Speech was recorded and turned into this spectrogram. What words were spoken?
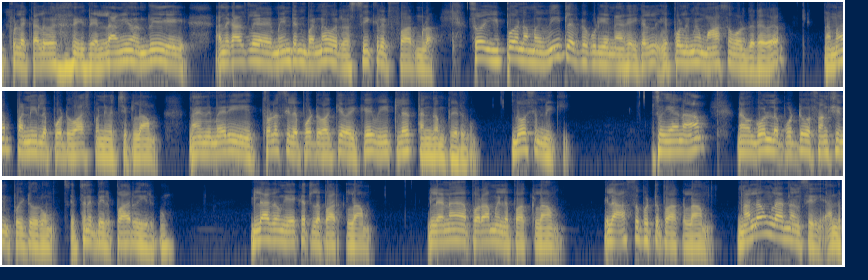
உப்பில் கழுவுறது இது எல்லாமே வந்து அந்த காலத்தில் மெயின்டைன் பண்ண ஒரு சீக்ரெட் ஃபார்முலா ஸோ இப்போ நம்ம வீட்டில் இருக்கக்கூடிய நகைகள் எப்பொழுதுமே மாதம் ஒரு தடவை நம்ம பன்னீரில் போட்டு வாஷ் பண்ணி வச்சுக்கலாம். நான் இந்தமாரி துளசியில் போட்டு வைக்க வைக்க வீட்டில் தங்கம் பெருகும். தோஷம் நீக்கி. ஸோ ஏன்னா நம்ம கோல்டில் போட்டு ஒரு ஃபங்க்ஷனுக்கு போயிட்டு வரும். எத்தனை பேர் பார்வை இருக்கும். இல்லாதவங்க ஏக்கத்தில் பார்க்கலாம். இல்லைன்னா பொறாமையில் பார்க்கலாம். இல்லை ஆசைப்பட்டு பார்க்கலாம். நல்லவங்களாக இருந்தாலும் சரி அந்த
